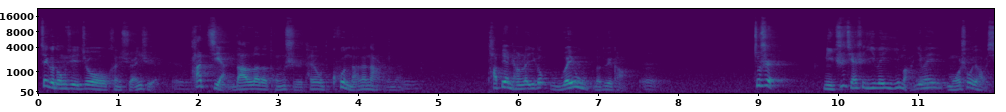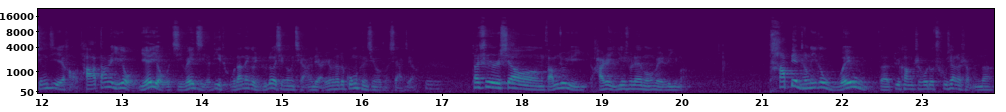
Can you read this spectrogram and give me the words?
这个东西就很玄学，它简单了的同时，它又困难在哪儿了呢？它变成了一个五 v 五的对抗。嗯就是你之前是一 v 一嘛，因为魔兽也好，星际也好，它当然也有也有几 v 几的地图，但那个娱乐性更强一点，因为它的公平性有所下降。但是像咱们就以还是以英雄联盟为例嘛，它变成了一个五 v 五的对抗之后，就出现了什么呢？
